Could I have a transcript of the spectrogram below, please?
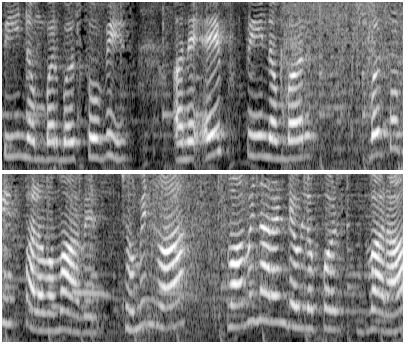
પી નંબર બસો વીસ અને એફ પી નંબર બસો વીસ ફાળવવામાં આવેલ. જમીનમાં સ્વામિનારાયણ ડેવલપર્સ દ્વારા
